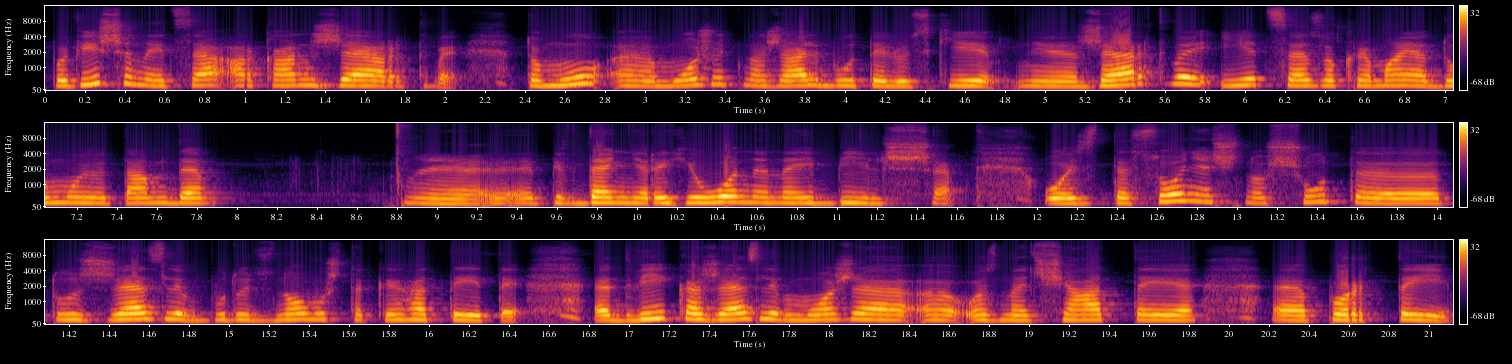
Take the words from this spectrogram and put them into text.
Повішений це аркан жертви, тому е, можуть, на жаль, бути людські е, жертви, і це, зокрема, я думаю, там, де Південні регіони найбільше. Ось де сонячно, шут, е, туз жезлів будуть знову ж таки гатити. Е, Двійка жезлів може е, означати е, порти.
